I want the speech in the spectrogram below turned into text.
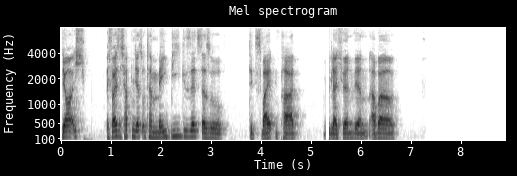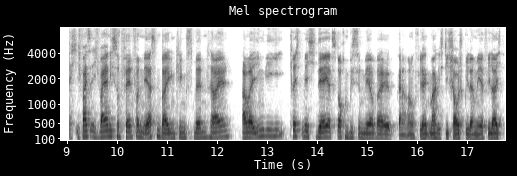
Ja, ich, ich weiß, ich habe ihn jetzt unter Maybe gesetzt, also den zweiten Part wie wir gleich hören werden, aber ich, ich weiß ich war ja nicht so ein Fan von den ersten beiden Kingsman-Teilen, aber irgendwie kriegt mich der jetzt doch ein bisschen mehr, weil, keine Ahnung, vielleicht mag ich die Schauspieler mehr, vielleicht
